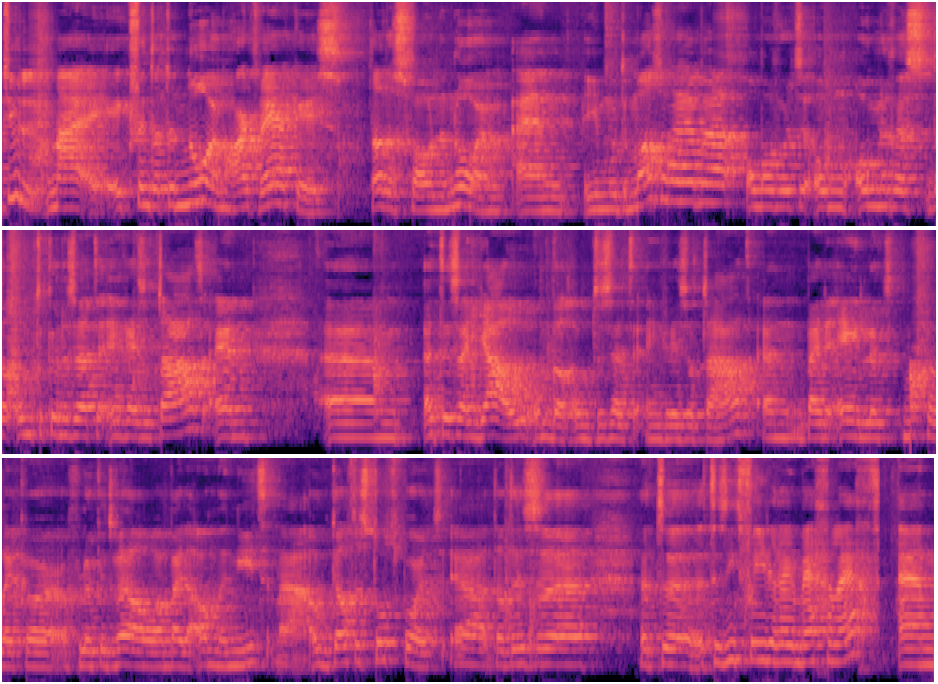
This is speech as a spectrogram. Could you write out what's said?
tuurlijk, maar ik vind dat de norm hard werken is. Dat is gewoon de norm. En je moet de mazzel hebben om, over om ook nog eens dat om te kunnen zetten in resultaat. En Um, het is aan jou om dat om te zetten in resultaat. En bij de een lukt het makkelijker of lukt het wel en bij de ander niet. Maar ja, ook dat is topsport. Ja, dat is, uh, het, uh, het is niet voor iedereen weggelegd. En, uh,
